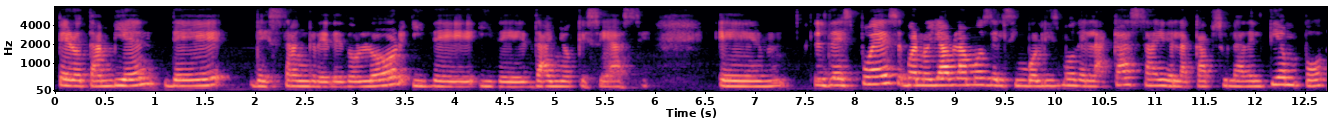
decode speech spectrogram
pero también de, sangre, de dolor y de, de, daño que se hace. Em, después, bueno, ya hablamos del simbolismo de la casa y de la cápsula del tiempo.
